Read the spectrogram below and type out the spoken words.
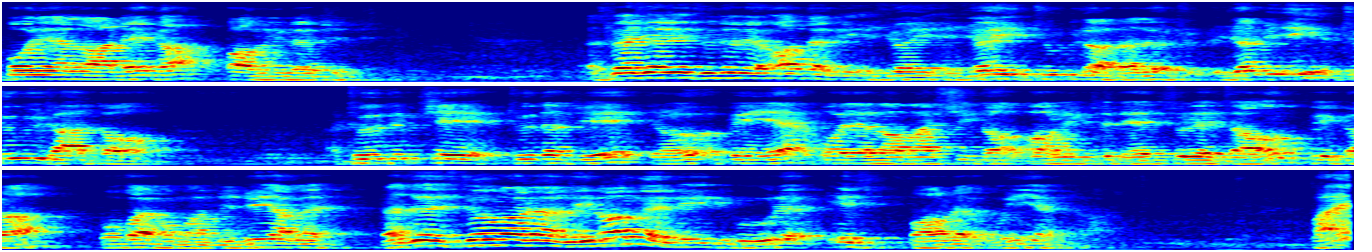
အပေါ်ရန်လာတဲ့ကပေါက်လေးပဲဖြစ်တယ် especially to the of the အရွယ်အရွယ်အထူးပြတာဒါဆိုအရွယ်ပြီးအထူးပြတာတော့အထူးသဖြင့်အထူးသဖြင့်ကျွန်တော်တို့အပင်ရဲ့အပေါ်ရန်လာမှာရှိတော့အပေါက်လေးဖြစ်တယ်ဆိုတဲ့ကြောင့် figure ဘောကပေါ်မှာမြင်တွေ့ရမယ်ဒါဆို stomata လေးပေါင်းငယ်လေးဒီကိုတဲ့ is bounded ဝင်းရံတာ by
